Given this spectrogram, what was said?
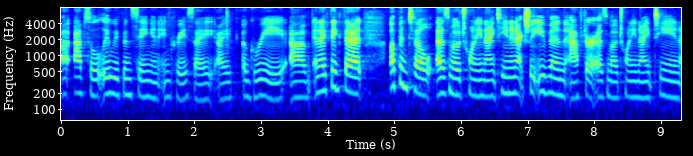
Uh, absolutely, we've been seeing an increase. I, I agree. Um, and I think that up until ESMO 2019, and actually even after ESMO 2019,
